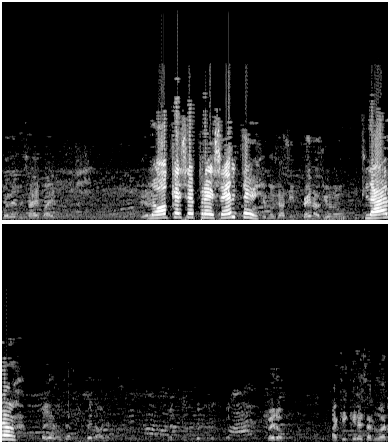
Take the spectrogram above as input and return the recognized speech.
¿Cuál es el mensaje para él? No, que se presente. Que no sea sin pena, ¿sí o no? Claro. Vaya, no sea sin pena, vaya. Bueno, ¿a quién quiere saludar?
